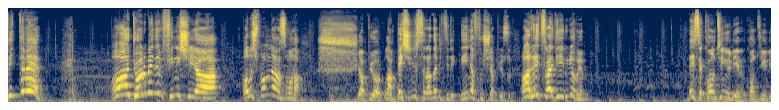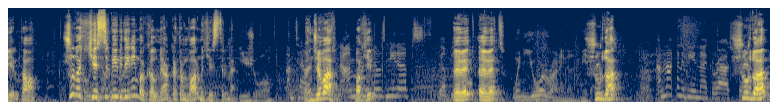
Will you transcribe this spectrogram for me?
Bitti mi? Aa görmedim finişi ya. Alışmam lazım ona. Şşş yapıyor. Lan 5. sırada bitirdik. Neyine fış yapıyorsun? Aa retry diyebiliyor muyum? Neyse continue diyelim. Continue diyelim. Tamam. Şuradaki kestirmeyi bir deneyeyim bakalım ya. Hakikaten var mı kestirme? Bence var. Bakayım. Evet, evet. Şuradan. Şuradan.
